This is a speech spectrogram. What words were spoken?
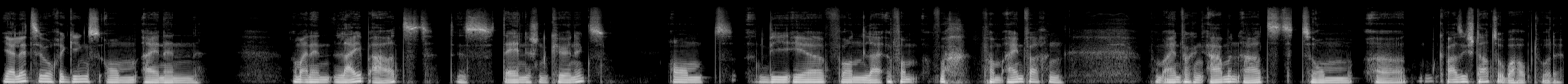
Ja, letzte Woche ging es um einen, um einen Leibarzt des dänischen Königs und wie er von, vom, vom einfachen vom einfachen Armenarzt zum äh, quasi Staatsoberhaupt wurde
